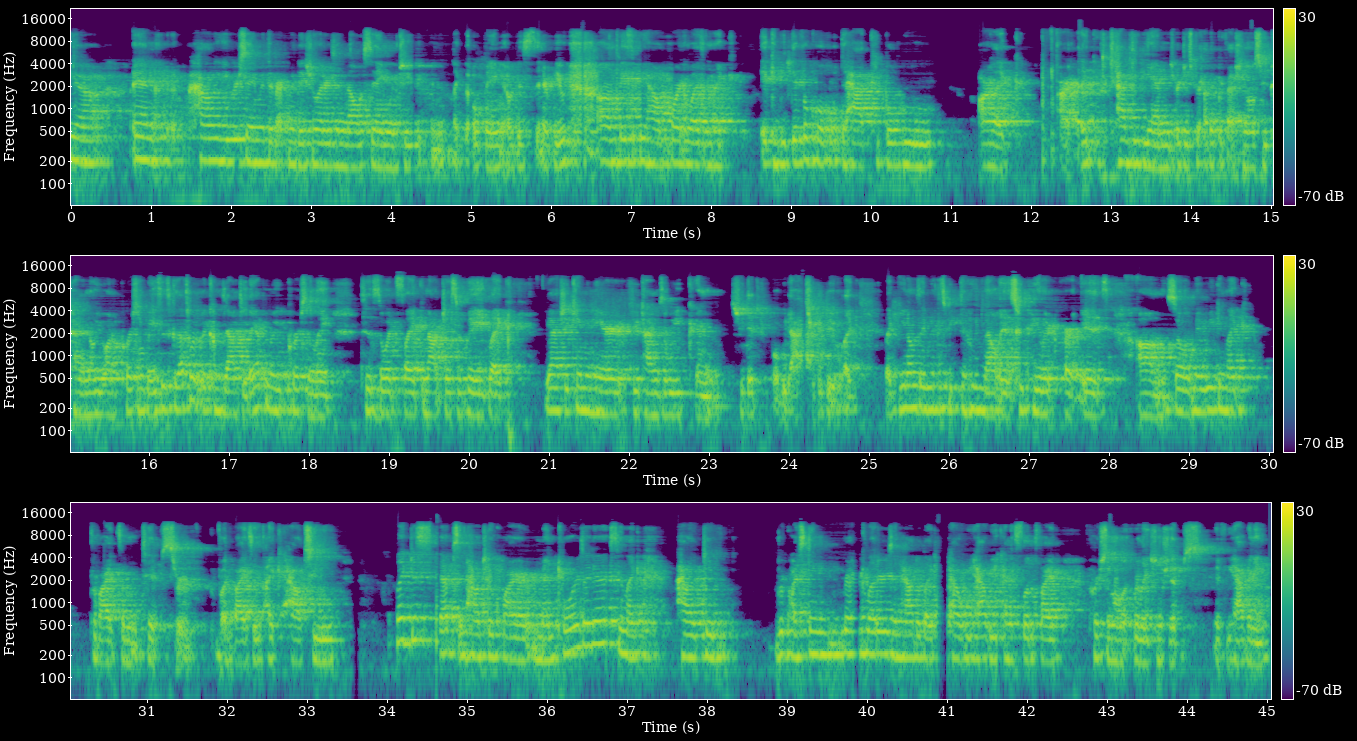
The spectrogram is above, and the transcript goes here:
Yeah, and how you were saying with the recommendation letters, and Mel was saying when she, like the opening of this interview, um, basically how important it was, and like it can be difficult to have people who are like are like have DVMs or just for other professionals who kind of know you on a personal basis because that's what it comes down to. They have to know you personally, to, so it's like not just vague like yeah she came in here a few times a week and she did what we'd asked her to do like like you know I'm saying we have to speak to who Mel is, who Taylor is. Um, so maybe we can like provide some tips or advice of like how to like just steps and how to acquire mentors, I guess, and like how to requesting rec letters and how to like how we how we kind of solidify personal relationships if we have any.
